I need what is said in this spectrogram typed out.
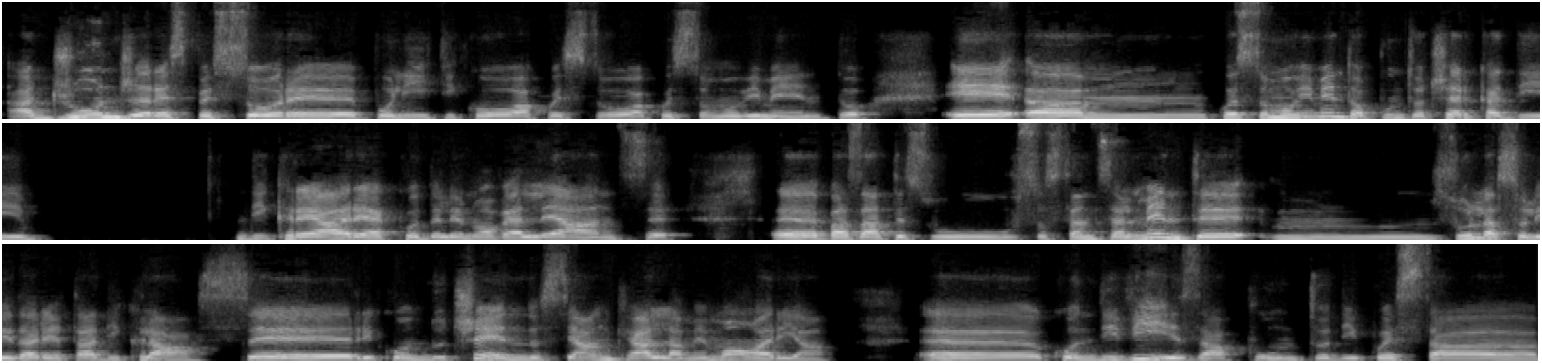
aggiungere spessore politico a questo, a questo movimento. E um, questo movimento appunto cerca di di creare ecco, delle nuove alleanze eh, basate su, sostanzialmente mh, sulla solidarietà di classe, riconducendosi anche alla memoria eh, condivisa appunto di questa,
